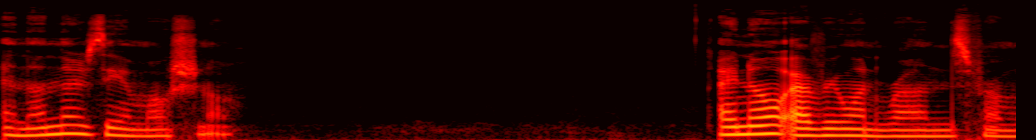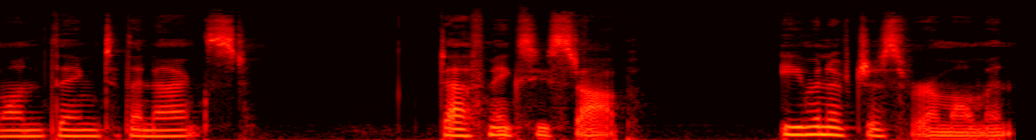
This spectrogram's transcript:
And then there's the emotional. I know everyone runs from one thing to the next. Death makes you stop, even if just for a moment.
